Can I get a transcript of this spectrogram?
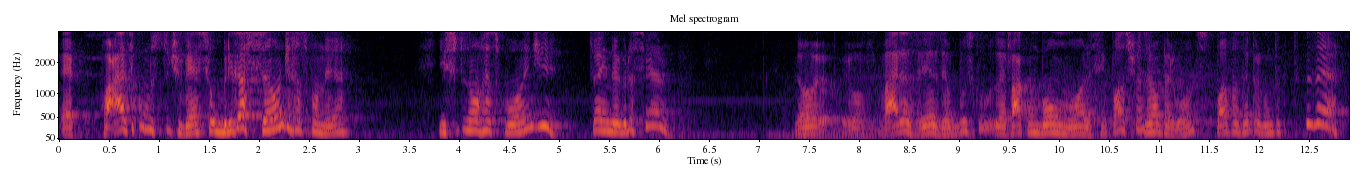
é quase como se tu tivesse obrigação de responder. E se tu não responde, tu ainda é grosseiro. Então, eu, várias vezes eu busco levar com bom humor, assim, posso te fazer uma pergunta? Pode fazer a pergunta que tu quiser,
